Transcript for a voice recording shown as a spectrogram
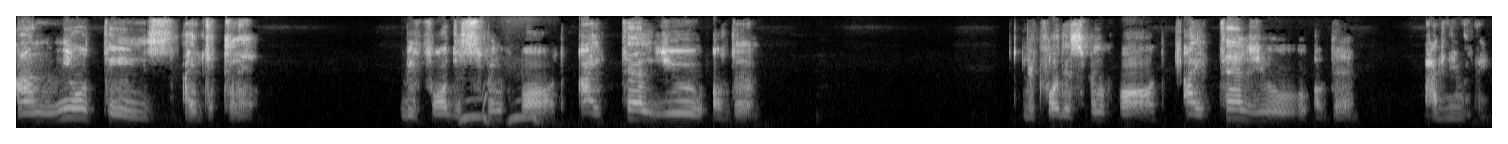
and new things I declare. Before the spring forth, I tell you of them. Before the spring forth, I tell you of them, and new things.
